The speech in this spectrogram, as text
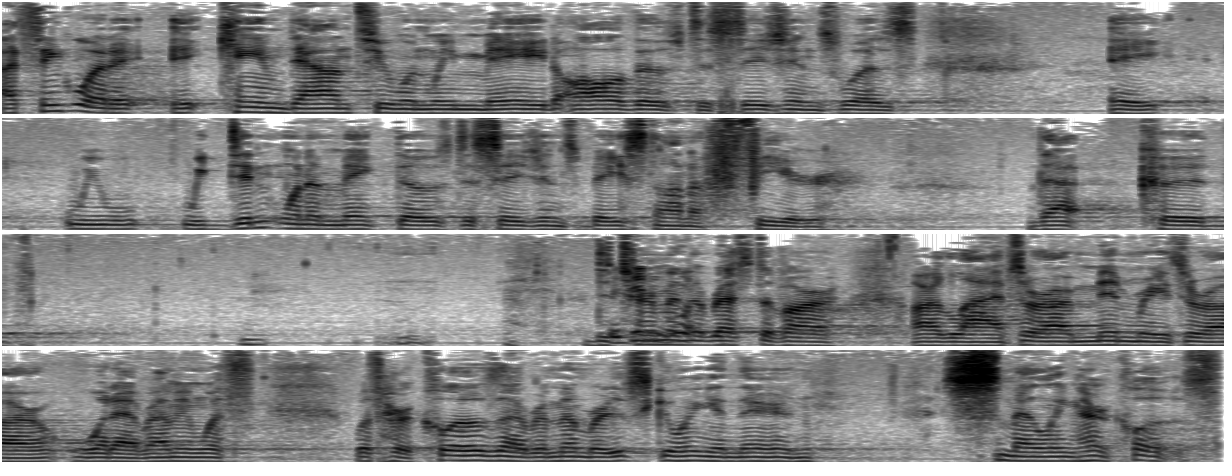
I think what it, it came down to when we made all of those decisions was a we we didn't want to make those decisions based on a fear that could determine the rest of our our lives or our memories or our whatever. I mean with with her clothes, I remember just going in there and smelling her clothes.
